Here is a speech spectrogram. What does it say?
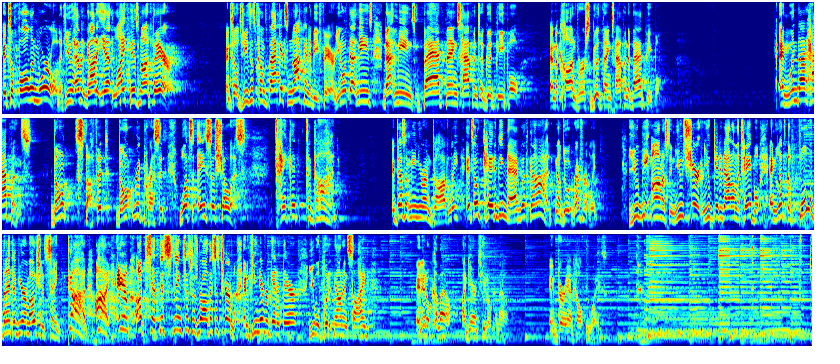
It's a fallen world. If you haven't got it yet, life is not fair. Until Jesus comes back, it's not going to be fair. You know what that means? That means bad things happen to good people, and the converse, good things happen to bad people. And when that happens, don't stuff it. Don't repress it. What's Asaph show us? Take it to God. It doesn't mean you're ungodly. It's okay to be mad with God. Now, do it reverently. You be honest and you share it and you get it out on the table and let the full vent of your emotions say, God, I am upset. This stinks. This is raw. This is terrible. And if you never get it there, you will put it down inside and it'll come out. I guarantee it'll come out in very unhealthy ways.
